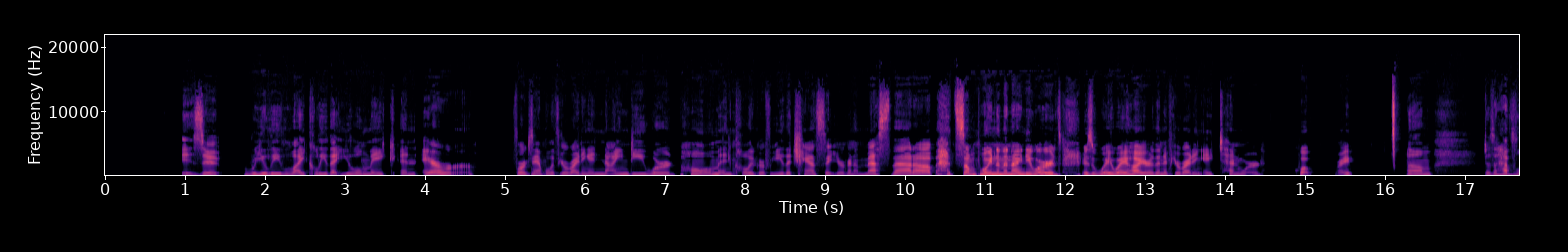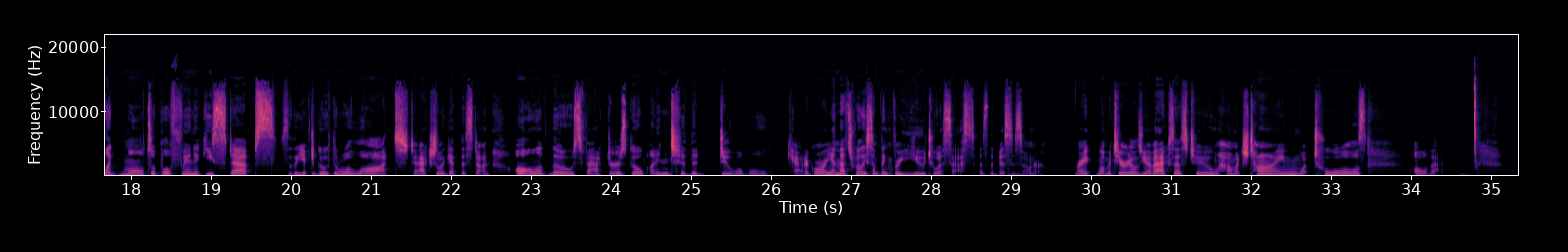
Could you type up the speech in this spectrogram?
is it really likely that you'll make an error for example, if you're writing a 90 word poem in calligraphy, the chance that you're going to mess that up at some point in the 90 words is way, way higher than if you're writing a 10 word quote, right? Um, does it have like multiple finicky steps so that you have to go through a lot to actually get this done? All of those factors go into the doable category. And that's really something for you to assess as the business owner, right? What materials you have access to, how much time, what tools, all of that.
